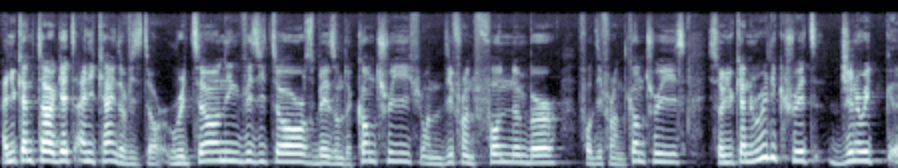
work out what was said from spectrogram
And you can target any kind of visitor, returning visitors based on the country, if you want a different phone number for different countries. So you can really create generic uh,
